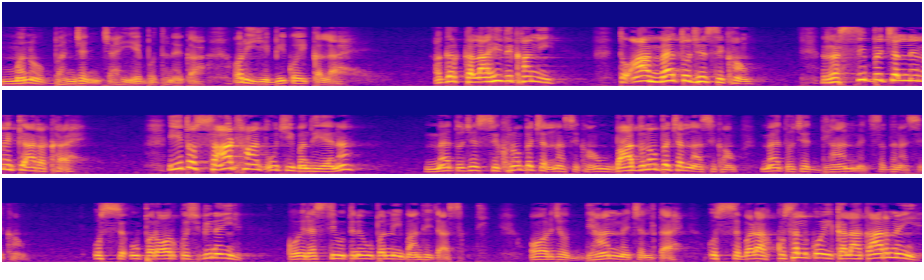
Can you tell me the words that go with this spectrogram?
मनोभंजन चाहिए बुद्ध ने कहा, और यह भी कोई कला है। अगर कला ही दिखानी तो आ, मैं तुझे सिखाऊं। रस्सी पे चलने में क्या रखा है? ये तो साठ हाथ ऊँची बंधी है ना? मैं तुझे शिखरों पे चलना सिखाऊं, बादलों पे चलना सिखाऊं, मैं तुझे ध्यान में सदना सिखाऊं। उससे ऊपर और कुछ भी नहीं है। कोई रस्सी उतने ऊपर नहीं बांधी जा सकती। और जो ध्यान में चलता है, उससे बड़ा कुशल कोई कलाकार नहीं है।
